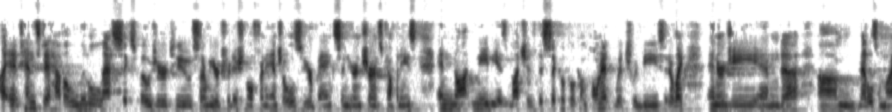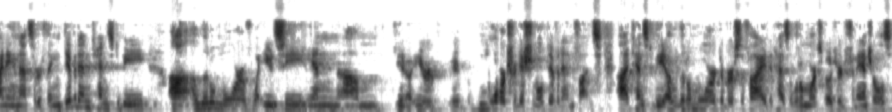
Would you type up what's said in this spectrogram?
Uh, and it tends to have a little less exposure to some of your traditional financials, your banks and your insurance companies, and not maybe as much as the cyclical component, which would be sort of like energy and uh, um, metals and mining and that sort of thing. Dividend tends to be uh, a little more of what you'd see in um, you know your, your, more traditional dividend funds. Uh, it tends to be a little more diversified. It has a little more exposure to financials.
